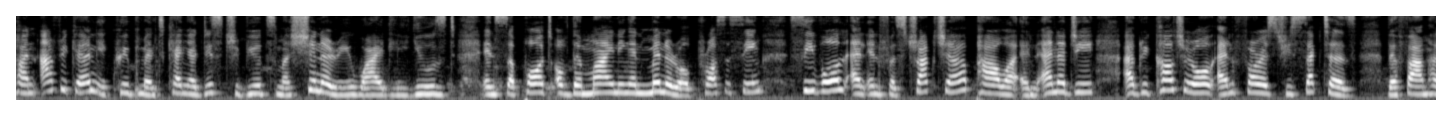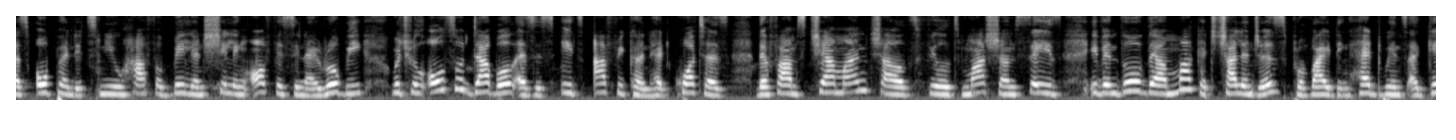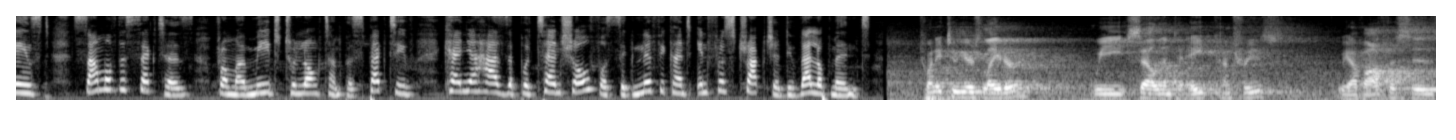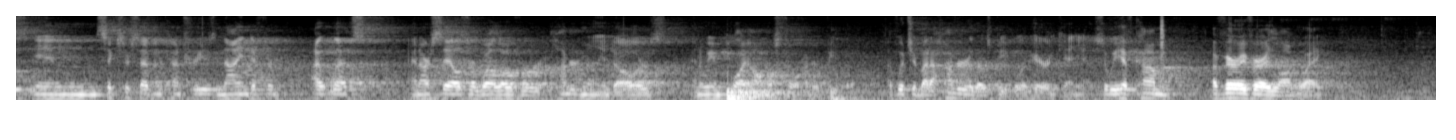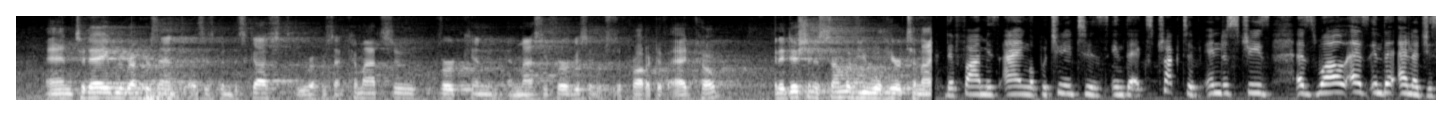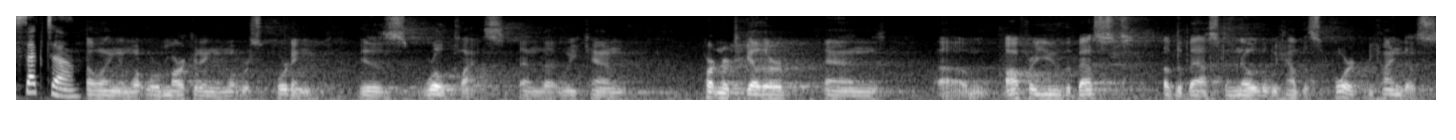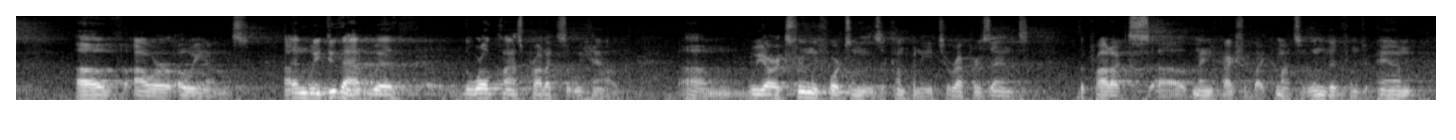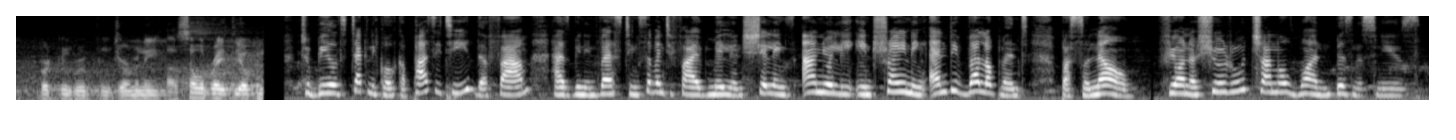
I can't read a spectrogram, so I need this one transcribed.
Pan-African Equipment Kenya distributes machinery widely used in support of the mining and mineral processing, civil and infrastructure, power and energy, agricultural and forestry sectors. The firm has opened its new half a billion shilling office in Nairobi, which will also double as its African headquarters. The firm's chairman, Charles Field Marsham, says even though there are market challenges providing headwinds against some of the sectors from a mid to long term perspective, Kenya has the potential for significant infrastructure development. 22 years later, we sell into eight countries. We have offices in six or seven countries, nine different outlets, and our sales are well over $100 million, and we employ almost 400 people, of which about 100 of those people are here in Kenya. So we have come a very, very long way. And today we represent, as has been discussed, we represent Komatsu, Wirtgen, and Massey Ferguson, which is a product of AGCO. In addition, as some of you will hear tonight, the farm is eyeing opportunities in the extractive industries as well as in the energy sector. And what we're marketing and what we're supporting is world class, and that we can partner together and um, offer you the best of the best and know that we have the support behind us of our OEMs. And we do that with the world-class products that we have. Um, we are extremely fortunate as a company to represent the products uh, manufactured by Komatsu Limited from Japan, Wirtgen Group from Germany, uh, celebrate the opening to build technical capacity, the firm has been investing 75 million shillings annually in training and development personnel. Fiona Shuru, Channel 1 Business News.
